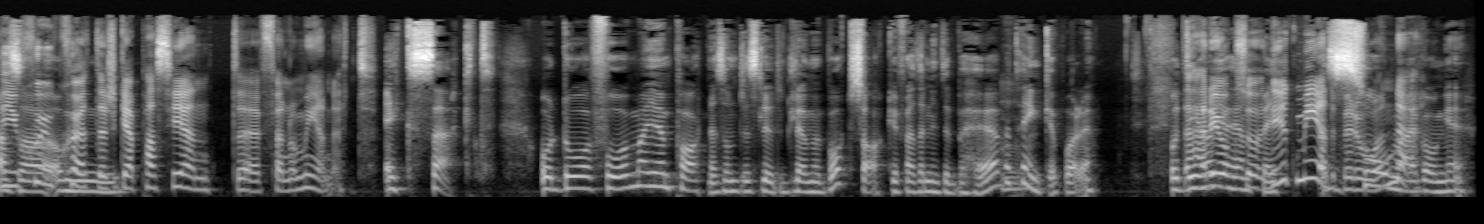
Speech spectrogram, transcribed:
Det är ju Alltså, om- sjuksköterska-patient-fenomenet. Exakt. Och då får man ju en partner som till slut glömmer bort saker för att den inte behöver tänka på det. Och Mm. Det här har är också- det är ett medberoende. Så många gånger.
